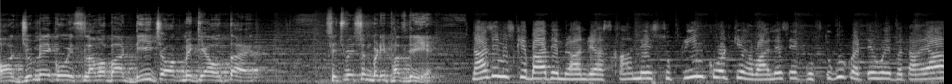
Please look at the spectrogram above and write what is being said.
और जुम्मे को इस्लामाबाद डी चौक में क्या होता है। सिचुएशन बड़ी फंस गई है। नाजिन, उसके बाद इमरान रियाज खान ने सुप्रीम कोर्ट के हवाले से गुफ्तगु करते हुए बताया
